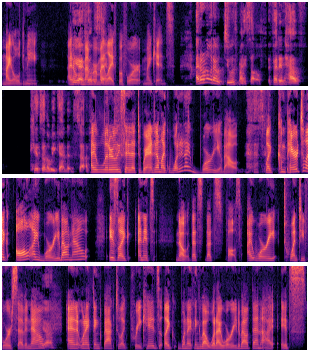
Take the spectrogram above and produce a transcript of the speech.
my old me. I oh, don't yeah, remember I my life before my kids. I don't know what I would do with myself if I didn't have kids on the weekend and stuff. I literally say that to Brandon. I'm like, what did I worry about? like compared to like all I worry about now is like and it's no, that's that's false. I worry 24/7 now. Yeah. And when I think back to like pre-kids, like when I think about what I worried about then, I it's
